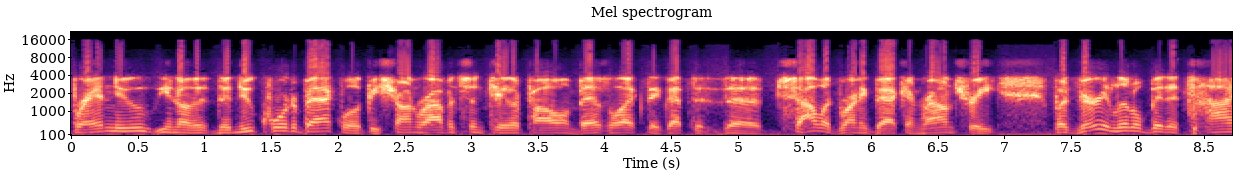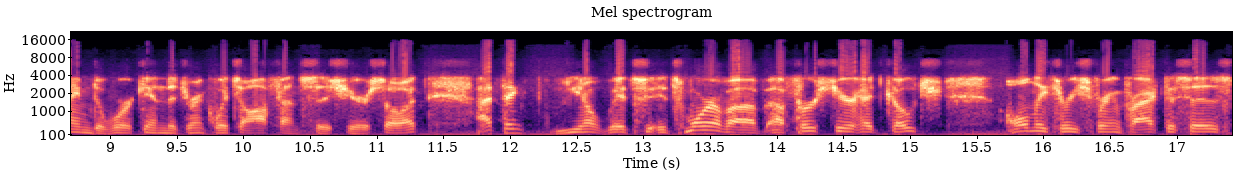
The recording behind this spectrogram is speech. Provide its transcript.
brand new. You know, the, the new quarterback will it be Shawn Robinson, Taylor Powell, and Bazelak. They've got the, the solid running back in Rountree, but very little bit of time to work in the Drinkwitz offense this year. So I, I think you know it's it's more of a, a first year head coach, only three spring practices.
